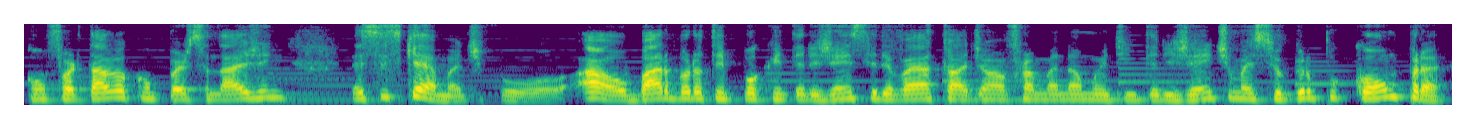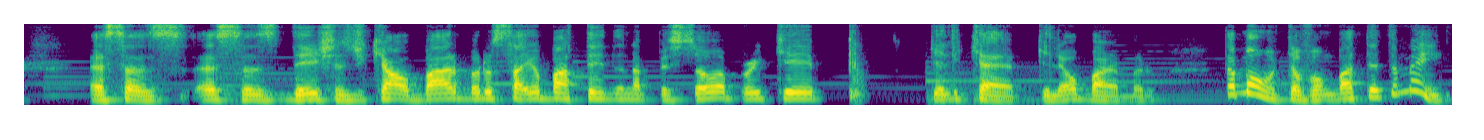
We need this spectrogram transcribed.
confortável com o personagem nesse esquema. Tipo, ah, o Bárbaro tem pouca inteligência, ele vai atuar de uma forma não muito inteligente, mas se o grupo compra essas, essas deixas de que ah, o Bárbaro saiu batendo na pessoa porque, porque ele quer, porque ele é o Bárbaro. Tá bom, então vamos bater também.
